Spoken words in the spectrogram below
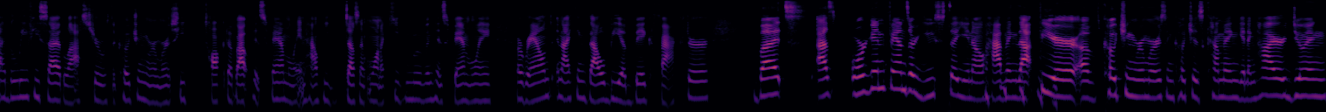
I believe he said last year with the coaching rumors he talked about his family and how he doesn't want to keep moving his family around, and I think that will be a big factor. But as Oregon fans are used to, you know, having that fear of coaching rumors and coaches coming, getting hired, doing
